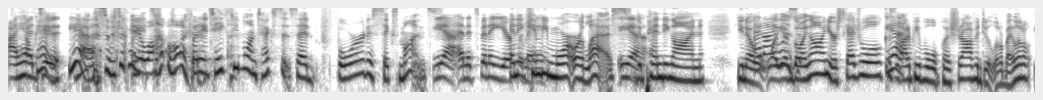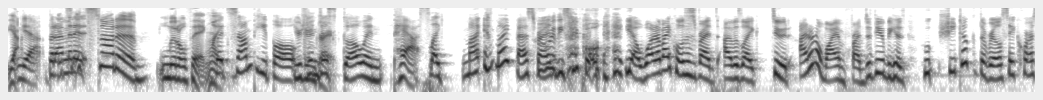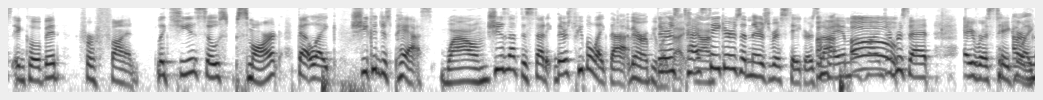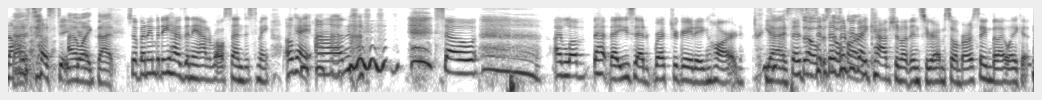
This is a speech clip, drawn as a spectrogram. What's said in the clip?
I had Okay. to, yeah. So it took me And a lot longer. but it takes people in text that said four to six months. yeah, and it's been a year, and it can be more or less Yeah. depending on you know And what was- going on your schedule because Yeah. a lot of people will push it off and do it little by little yeah Yeah, but I'm gonna. it's not a little thing like but some people You're can just go and pass. Like my my best friend. who are these people yeah, one of my closest friends. I was like, dude, I don't know why I'm friends with you because who she took the real estate course in COVID for fun. Like she is so s- smart that like she could just pass. wow She doesn't have to study. There's people like that. There are people like There's that, test yeah. takers and there's risk takers, and I am Oh. 100 percent a risk taker, i like not that a test taker. i like that So if anybody has any Adderall, send it to me. Okay. Um, so I love that that you said retrograding hard. yes That's, so, that's so gonna be hard. my caption on Instagram. So embarrassing, but I like it.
